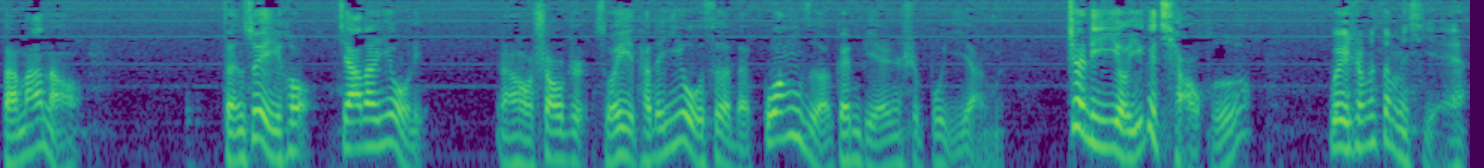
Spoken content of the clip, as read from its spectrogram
把玛瑙粉碎以后加到釉里，然后烧制，所以它的釉色的光泽跟别人是不一样的。这里有一个巧合，为什么这么写？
